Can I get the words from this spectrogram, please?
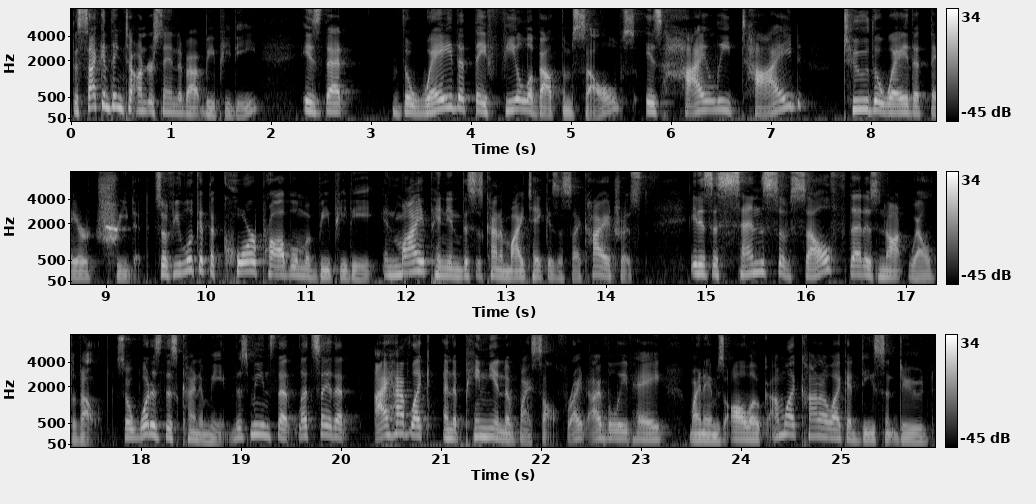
The second thing to understand about BPD is that the way that they feel about themselves is highly tied to the way that they are treated. So if you look at the core problem of BPD, in my opinion, this is kind of my take as a psychiatrist, it is a sense of self that is not well developed. So, what does this kind of mean? This means that, let's say that I have like an opinion of myself, right? I believe, hey, my name is Alok. I'm like kind of like a decent dude.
